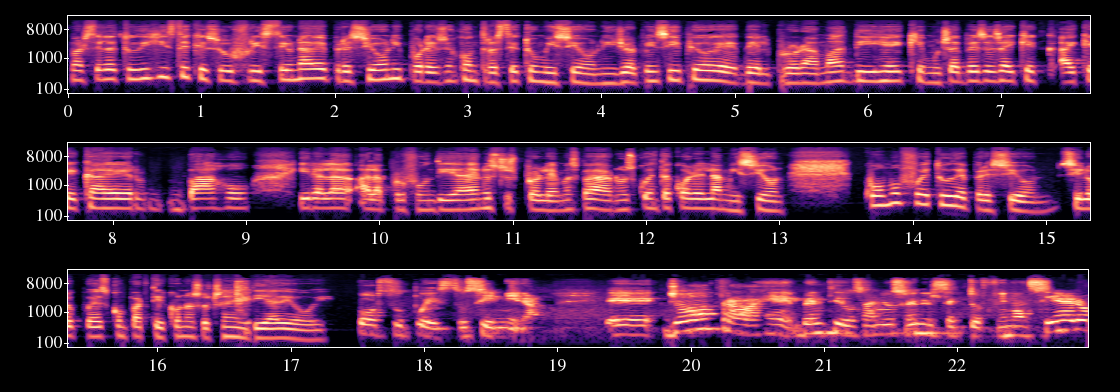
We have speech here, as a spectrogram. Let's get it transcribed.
Marcela, tú dijiste que sufriste una depresión y por eso encontraste tu misión. Y yo al principio del programa dije que muchas veces hay que, hay que caer bajo, ir a la, a la profundidad de nuestros problemas para darnos cuenta cuál es la misión. ¿Cómo fue tu depresión? Si lo puedes compartir con nosotros en el día de hoy. Por supuesto, sí, mira, eh, yo trabajé 22 años en el sector financiero,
